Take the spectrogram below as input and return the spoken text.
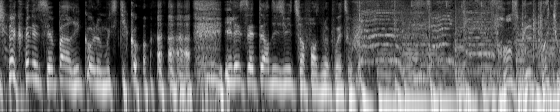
Je ne connaissais pas Rico le moustico. Il est 7h18 sur France Bleu Poitou. France Bleu Poitou.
